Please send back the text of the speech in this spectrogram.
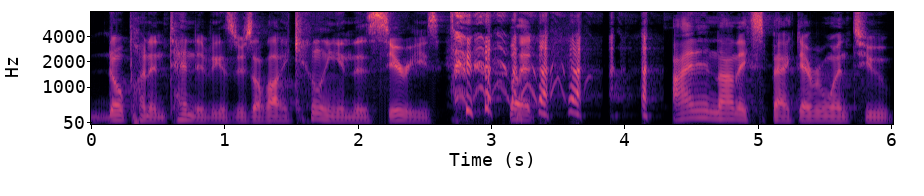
no pun intended, because there's a lot of killing in this series. But I did not expect everyone to,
